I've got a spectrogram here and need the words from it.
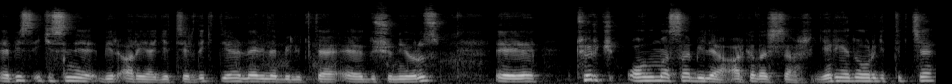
E, biz ikisini bir araya getirdik. Diğerleriyle birlikte e, düşünüyoruz. E, Türk olmasa bile arkadaşlar geriye doğru gittikçe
